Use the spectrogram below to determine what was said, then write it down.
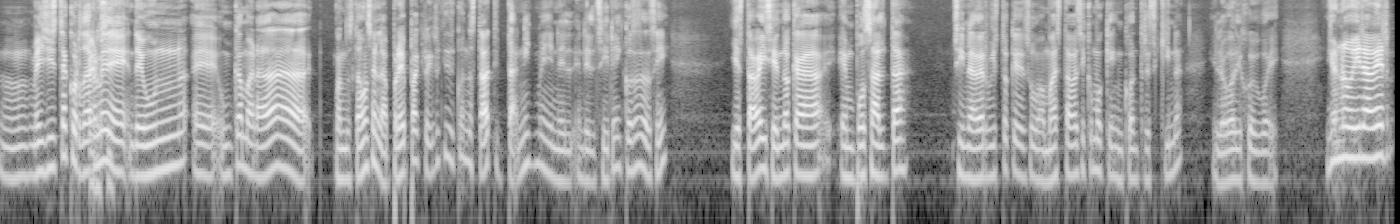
Mm, me hiciste acordarme sí. de, de, un, eh, un camarada cuando estábamos en la prepa, creo que cuando estaba Titanic en, el, en el cine y cosas así. Y estaba diciendo acá en voz alta, sin haber visto que su mamá estaba así como que en contraesquina. Y luego dijo, güey, yo no voy a ir a ver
